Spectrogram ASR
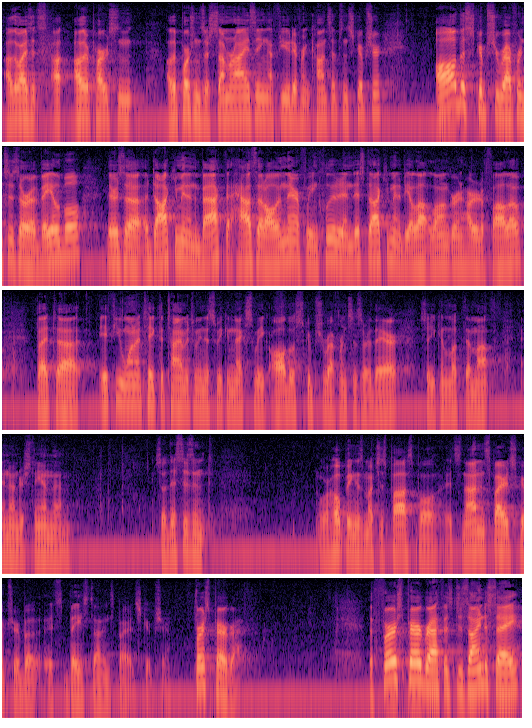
Otherwise, it's uh, other parts and other portions are summarizing a few different concepts in Scripture. All the Scripture references are available. There's a, a, document in the back that has that all in there. If we include it in this document, it'd be a lot longer and harder to follow. But uh, if you want to take the time between this week and next week, all those Scripture references are there, so you can look them up and understand them. So this isn't we're hoping as much as possible. It's not inspired scripture, but it's based on inspired scripture. First paragraph. The first paragraph is designed to say,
